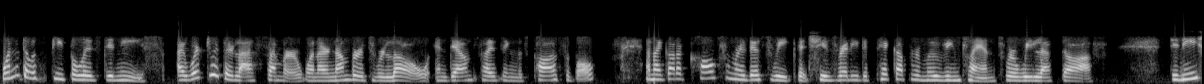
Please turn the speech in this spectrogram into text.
One of those people is Denise. I worked with her last summer when our numbers were low and downsizing was possible. And I got a call from her this week that she's ready to pick up her moving plans where we left off. Denise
